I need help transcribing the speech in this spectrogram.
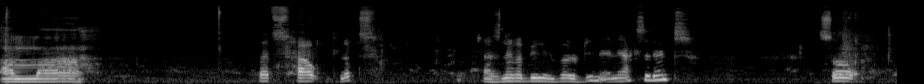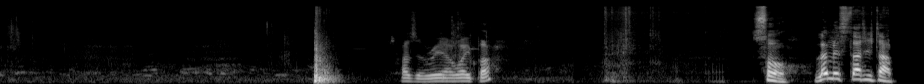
Um uh, that's how it looks. It has never been involved in any accident. So it has a rear wiper. So let me start it up.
